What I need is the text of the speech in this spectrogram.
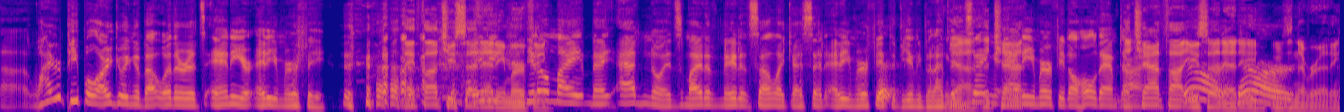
uh, why are people arguing about whether it's Annie or Eddie Murphy? They thought you said Maybe- Eddie Murphy. You know, my my adenoids might have made it sound like I said Eddie Murphy at the beginning, but I've been Yeah, saying chat- Eddie Murphy the whole damn The time. chat thought There you said Eddie. there It are- was never Eddie.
